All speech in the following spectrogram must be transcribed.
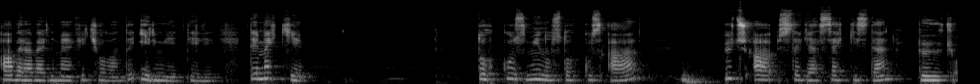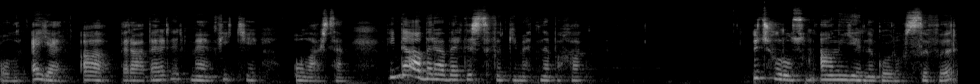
A bərabərdir mənfi 2 olanda 27 eləyir. Demək ki, 9 minus 9a 3a üstə gəl 8-dən böyük olur. Əgər a bərabərdir mənfi 2 olarsa. İndi a bərabərdir 0 qiymətinə baxaq. 3 vurulsun a-nın yerinə qoyuruq 0.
